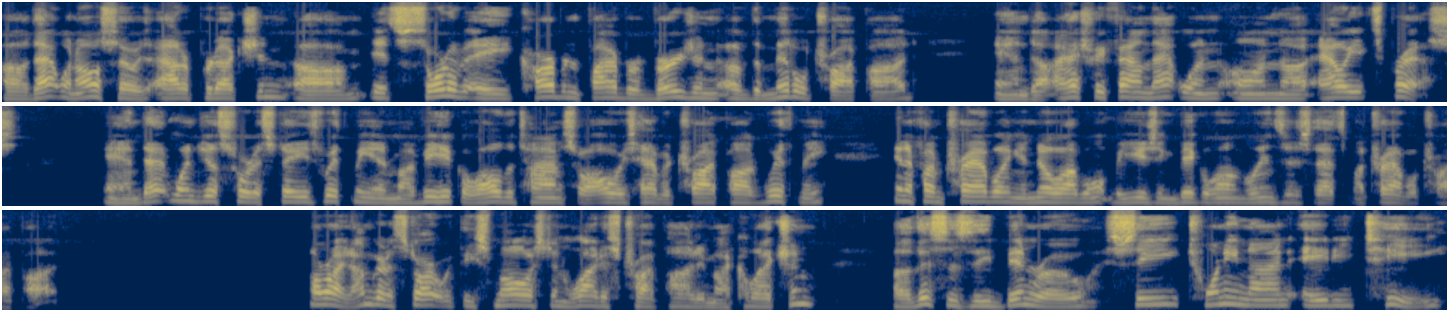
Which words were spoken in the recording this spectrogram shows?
Uh, that one also is out of production. Um, it's sort of a carbon fiber version of the middle tripod. And uh, I actually found that one on uh, AliExpress. And that one just sort of stays with me in my vehicle all the time, so I always have a tripod with me. And if I'm traveling and know I won't be using big long lenses, that's my travel tripod. All right, I'm going to start with the smallest and lightest tripod in my collection. Uh, this is the Benro C2980T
